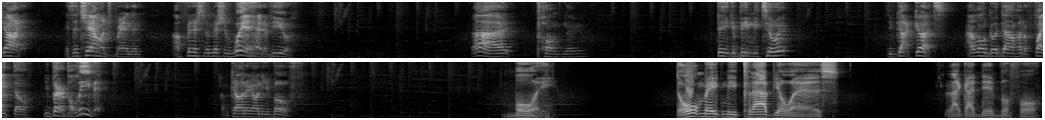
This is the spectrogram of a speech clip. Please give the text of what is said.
Got it. It's a challenge, Brandon. I'll finish the mission way ahead of you. Alright, punk nigga. Think you can beat me to it? You've got guts. I won't go down for the fight, though. You better believe it. I'm counting on you both. Boy. Don't make me clap your ass like I did before.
